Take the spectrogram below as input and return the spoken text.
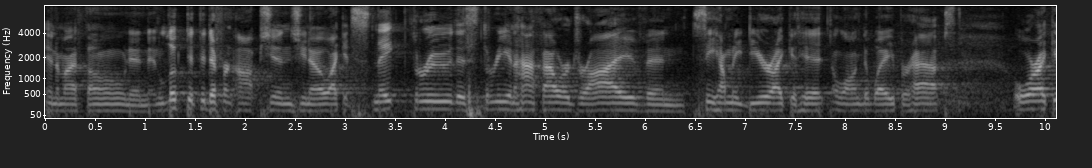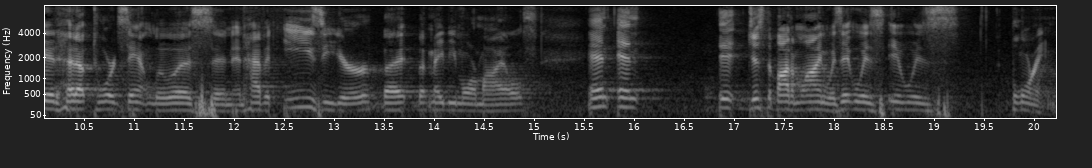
into my phone and, and looked at the different options. You know, I could snake through this three and a half hour drive and see how many deer I could hit along the way, perhaps. Or I could head up towards St. Louis and, and have it easier, but but maybe more miles. And and it just the bottom line was it was it was boring.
